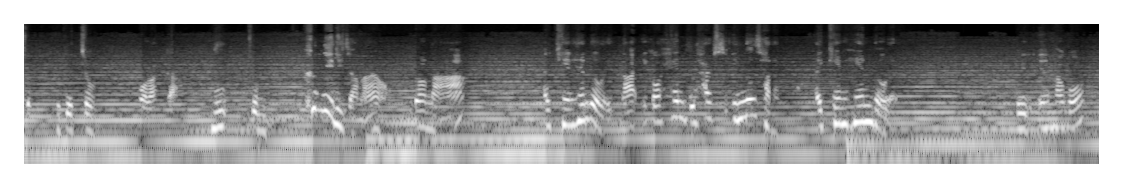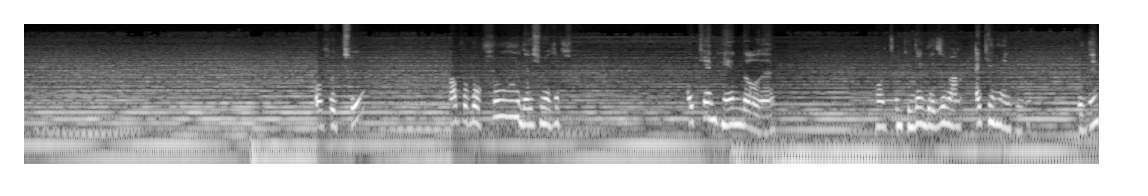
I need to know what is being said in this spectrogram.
좀 그게 좀 뭐랄까 무, 좀 큰 일이잖아요. 그러나 I can't handle it. 나 이거 핸들 할수 있는 사람. I can't handle it. 하고 also two 앞으로 후 내쉬면서 I can handle it. 어, 좀 긴장되지만 I can handle it.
